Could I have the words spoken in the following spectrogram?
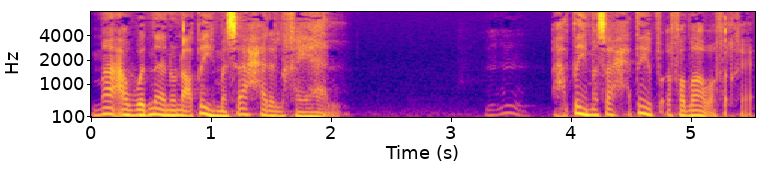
ما عودناه إنه نعطيه مساحة للخيال. أعطيه مساحة أعطيه فضاوة في الخيال.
